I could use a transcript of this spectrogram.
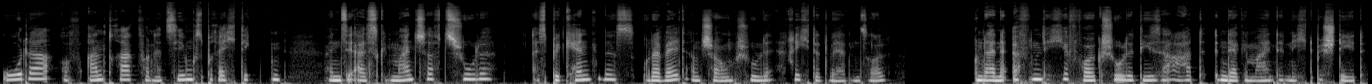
oder auf Antrag von Erziehungsberechtigten, wenn sie als Gemeinschaftsschule als Bekenntnis- oder Weltanschauungsschule errichtet werden soll und eine öffentliche Volksschule dieser Art in der Gemeinde nicht besteht.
